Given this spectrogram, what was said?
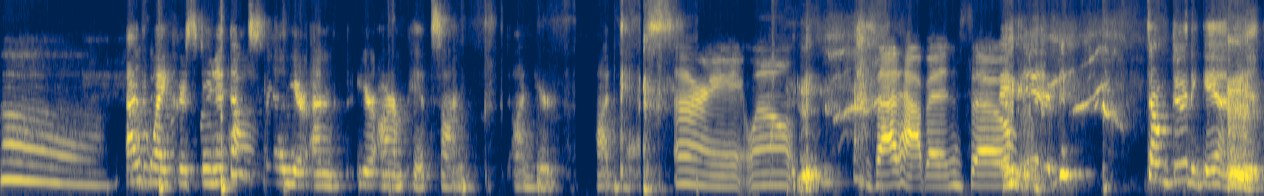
Oh. By the way, Christina, don't smell your un- your armpits on on your podcast. All right. Well, that happened. So Don't do it again.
